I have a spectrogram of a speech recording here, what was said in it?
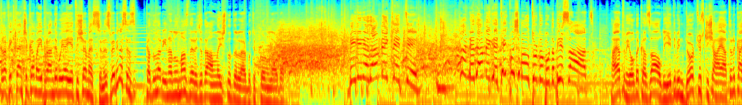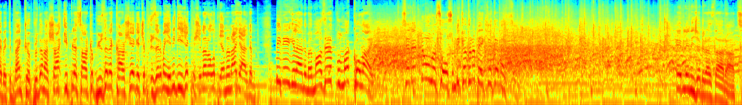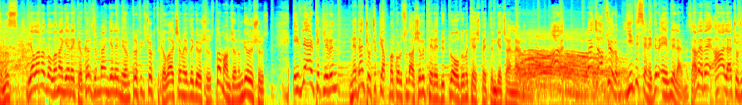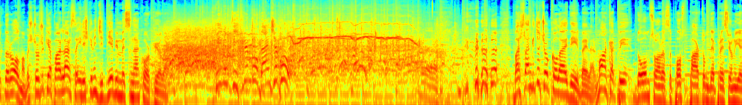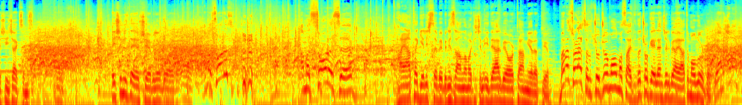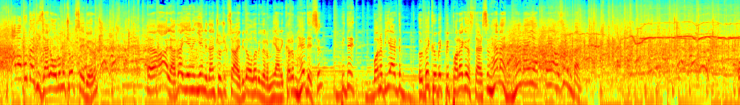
Trafikten çıkamayıp randevuya yetişemezsiniz. Ve bilirsiniz kadınlar inanılmaz derecede anlayışlıdırlar bu tip konularda. Beni neden beklettin? Ha, neden beklettin? Tek başıma oturdum burada bir saat. Hayatım yolda kaza oldu. 7400 kişi hayatını kaybetti. Ben köprüden aşağı iple sarkıp yüzerek karşıya geçip üzerime yeni giyecek bir şeyler alıp yanına geldim. Beni ilgilendirme. Mazeret bulmak kolay. Sebep ne olursa olsun bir kadını bekletemezsin. Evlenince biraz daha rahatsınız. Yalana dolana gerek yok. Karıcığım ben gelemiyorum. Trafik çok tıkalı. Akşam evde görüşürüz. Tamam canım görüşürüz. Evli erkeklerin neden çocuk yapma konusunda aşırı tereddütlü olduğunu keşfettim geçenlerde. Evet. Bence atıyorum 7 senedir evliler mesela ve, ve hala çocukları olmamış. Çocuk yaparlarsa ilişkinin ciddiye binmesinden korkuyorlar. Benim fikrim bu. Bence bu. Başlangıcı çok kolay değil beyler. Muhakkak bir doğum sonrası postpartum depresyonu yaşayacaksınız. Evet. Eşiniz de yaşayabilir bu arada. Evet. Ama sonrası... Ama sonrası hayata geliş sebebinizi anlamak için ideal bir ortam yaratıyor. Bana sorarsanız çocuğum olmasaydı da çok eğlenceli bir hayatım olurdu. Yani ama ama bu da güzel. Oğlumu çok seviyorum. Ee, hala da yeni, yeniden çocuk sahibi de olabilirim. Yani karım he desin. Bir de bana bir yerde öbek öbek bir para göstersin. Hemen, hemen yapmaya hazırım ben.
